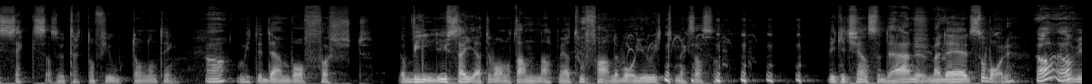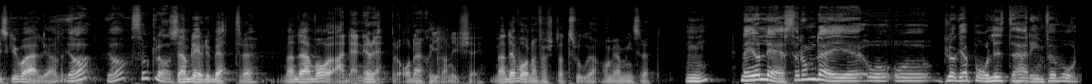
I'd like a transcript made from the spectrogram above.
2006, alltså 13-14 någonting. Ja. Om inte den var först. Jag vill ju säga att det var något annat, men jag tror fan det var Eurythmics alltså. Vilket känns sådär nu, men det, så var det. Ja, ja. Vi ska ju vara ärliga. Liksom. Ja, ja, såklart. Sen blev det bättre. Men den, var, ja, den är rätt bra den skivan i och för sig. Men det var den första tror jag, om jag minns rätt. När jag läser om dig eh, och, och pluggar på lite här inför vårt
